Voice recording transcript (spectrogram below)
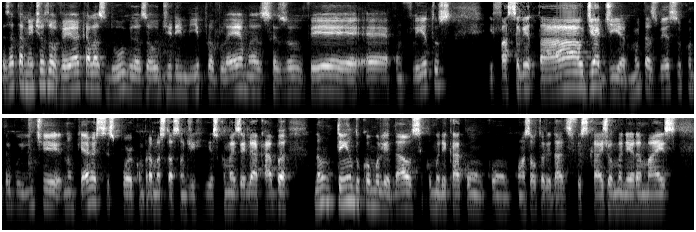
exatamente resolver aquelas dúvidas ou dirimir problemas, resolver é, conflitos e facilitar o dia a dia. Muitas vezes o contribuinte não quer se expor, comprar uma situação de risco, mas ele acaba não tendo como lidar ou se comunicar com, com, com as autoridades fiscais de uma maneira mais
